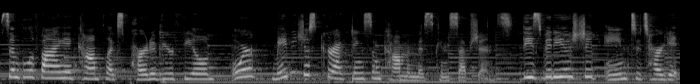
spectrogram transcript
simplifying a complex part of your field, or maybe just correcting some common misconceptions. These videos should aim to target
